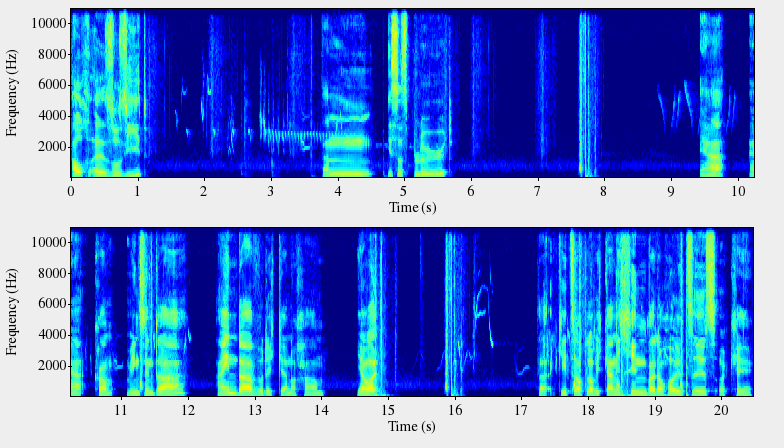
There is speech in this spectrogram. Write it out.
auch äh, so sieht, dann ist das blöd. Ja, ja, komm. Wings sind da. Einen da würde ich gerne noch haben. Jawohl. Da geht es auch, glaube ich, gar nicht hin, weil da Holz ist. Okay.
